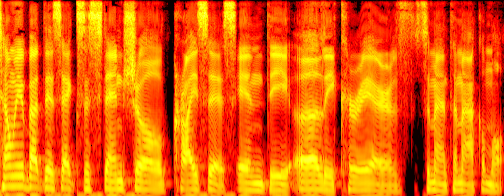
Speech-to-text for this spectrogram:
Tell me about this existential crisis in the early career of Samantha McLemore.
